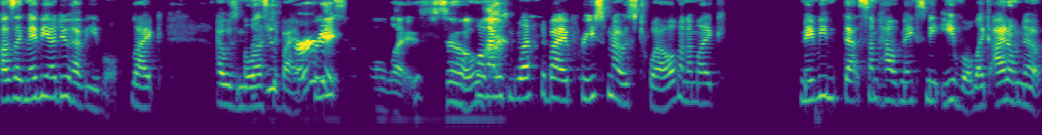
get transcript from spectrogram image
I was like, maybe I do have evil. Like, I was molested by a priest. whole life. So, well, I was molested by a priest when I was 12. And I'm like, maybe that somehow makes me evil. Like, I don't know.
